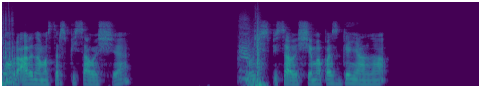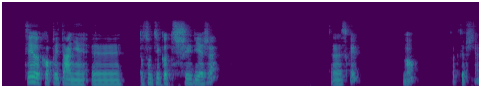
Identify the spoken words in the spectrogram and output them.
Dobra, Arena Master, spisałeś się. Spisałeś się, mapa jest genialna. Tylko pytanie, yy, to są tylko trzy wieże? Ten escape? No, faktycznie.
